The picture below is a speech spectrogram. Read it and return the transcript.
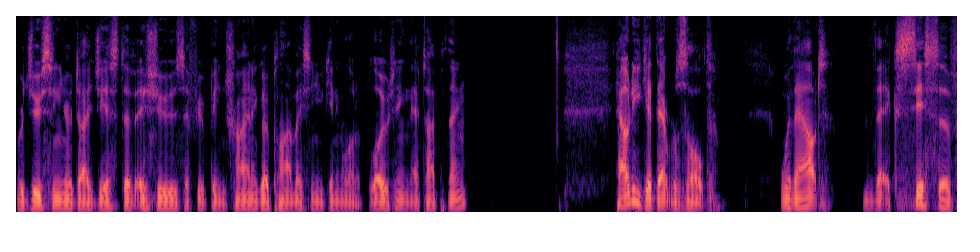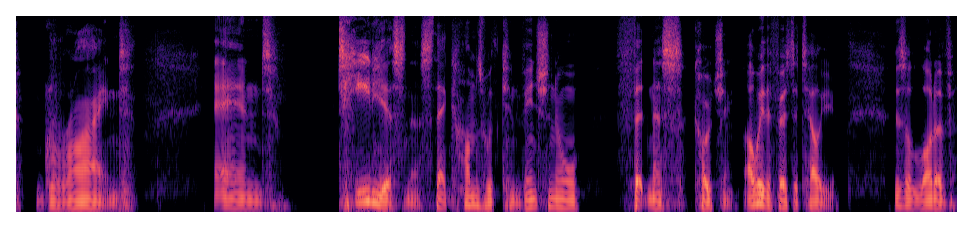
reducing your digestive issues if you've been trying to go plant based and you're getting a lot of bloating, that type of thing. How do you get that result without the excessive grind and tediousness that comes with conventional fitness coaching? I'll be the first to tell you there's a lot of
